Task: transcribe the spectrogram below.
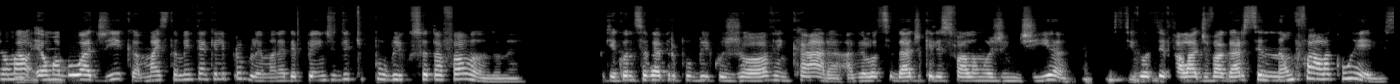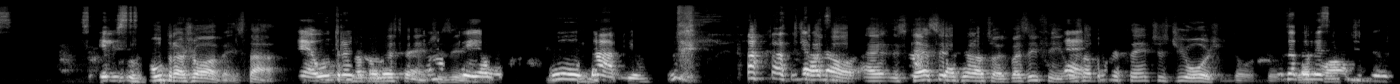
É uma, é uma boa dica, mas também tem aquele problema, né? Depende de que público você está falando, né? Porque quando você vai para o público jovem, cara, a velocidade que eles falam hoje em dia, se você falar devagar, você não fala com eles. Eles... Os ultra jovens, tá? É, ultra jovens. adolescentes. Sei, o, o W. ah, não, é, esquece as gerações, mas enfim, é. os adolescentes de hoje. Do, do, os adolescentes de hoje.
